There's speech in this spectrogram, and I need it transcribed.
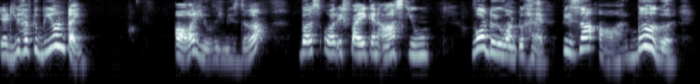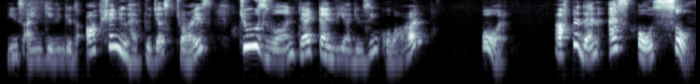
that you have to be on time. Or you will miss the bus. Or if I can ask you what do you want to have? Pizza or burger? Means I am giving you the option. You have to just choice. Choose one. That time we are using or or. After then so so.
